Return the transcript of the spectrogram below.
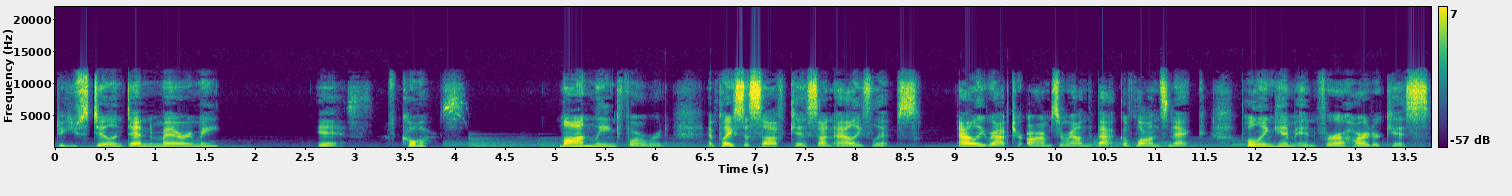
Do you still intend to marry me? Yes, of course. Lon leaned forward and placed a soft kiss on Allie's lips. Allie wrapped her arms around the back of Lon's neck, pulling him in for a harder kiss.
